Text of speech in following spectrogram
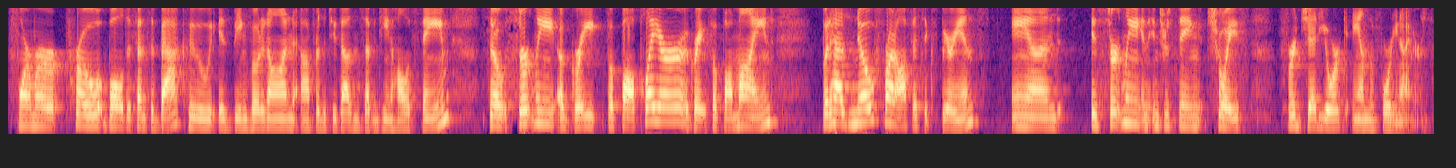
former Pro Bowl defensive back who is being voted on uh, for the 2017 Hall of Fame. So, certainly a great football player, a great football mind, but has no front office experience and is certainly an interesting choice for Jed York and the 49ers.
